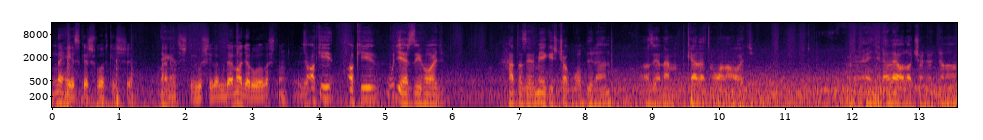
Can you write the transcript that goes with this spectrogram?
nehézkes volt kicsi. Mármint stílusilag, de magyarul olvastam. Aki, aki úgy érzi, hogy hát azért mégiscsak Bob Dylan, azért nem kellett volna, hogy ennyire lealacsonyodjon a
